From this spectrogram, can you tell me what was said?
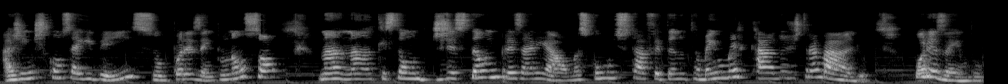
A gente consegue ver isso, por exemplo, não só na, na questão de gestão empresarial, mas como isso está afetando também o mercado de trabalho. Por exemplo,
